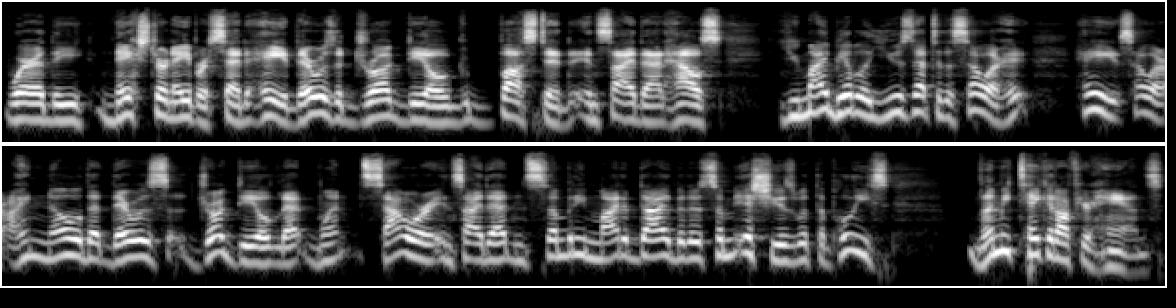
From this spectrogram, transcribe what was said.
where the next door neighbor said, Hey, there was a drug deal busted inside that house. You might be able to use that to the seller. Hey, hey, seller, I know that there was a drug deal that went sour inside that and somebody might have died, but there's some issues with the police let me take it off your hands.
